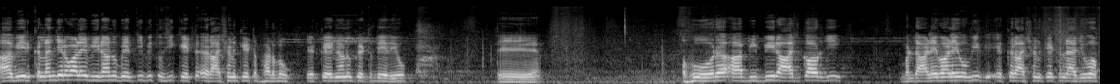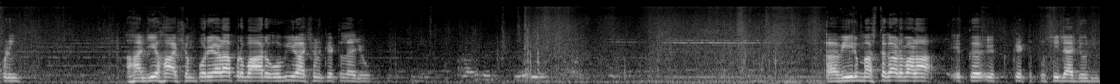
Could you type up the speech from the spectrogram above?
ਆ ਵੀਰ ਕਲੰਜਰ ਵਾਲੇ ਵੀਰਾਂ ਨੂੰ ਬੇਨਤੀ ਵੀ ਤੁਸੀਂ ਕਿੱਟ, ਰਾਸ਼ਨ ਕਿੱਟ ਫੜ ਦਿਓ ਇੱਕ ਇਹਨਾਂ ਨੂੰ ਕਿੱਟ ਦੇ ਦਿਓ। ਤੇ ਹੋਰ ਆ ਬੀਬੀ ਰਾਜ ਕੌਰ ਜੀ, ਬੰਡਾਲੇ ਵਾਲੇ, ਉਹ ਵੀ ਇੱਕ ਰਾਸ਼ਨ ਕਿੱਟ ਲੈ ਜਾਓ ਆਪਣੀ। ਹਾਂਜੀ, ਹਾਸ਼ਮਪੁਰੇ ਵਾਲਾ ਪਰਿਵਾਰ, ਉਹ ਵੀ ਰਾਸ਼ਨ ਕਿੱਟ ਲੈ ਜਾਓ। ਆ ਵੀਰ ਮਸਤਗੜ ਵਾਲਾ, ਇੱਕ ਇੱਕ ਕਿੱਟ ਤੁਸੀਂ ਲੈ ਜਾਓ ਜੀ।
